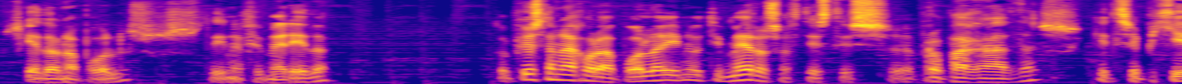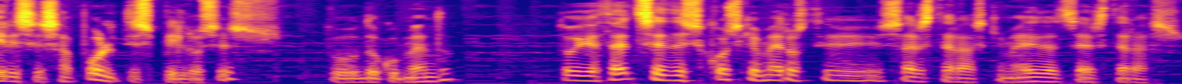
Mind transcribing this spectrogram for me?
σχεδόν από όλους στην εφημερίδα, το πιο στενάχωρο απ' όλα είναι ότι μέρος αυτής της προπαγάνδας και της επιχείρησης απόλυτης πύλωση του ντοκουμέντου το υιοθέτησε δυστυχώς και μέρος της αριστεράς και μερίδα της αριστεράς.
